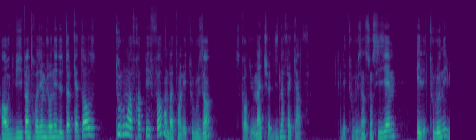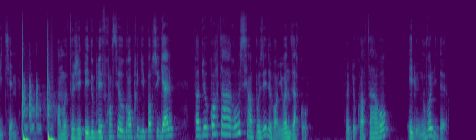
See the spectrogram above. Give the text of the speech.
En rugby, 23e journée de top 14, Toulon a frappé fort en battant les Toulousains, score du match 19 à 15. Les Toulousains sont 6e et les Toulonnais 8e. En MotoGP doublé français au Grand Prix du Portugal, Fabio Quartararo s'est imposé devant Johan Zarco. Fabio Quartararo est le nouveau leader.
